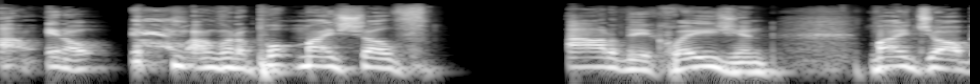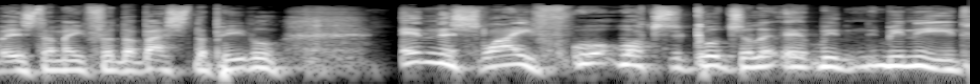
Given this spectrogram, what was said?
uh, you know, I'm going to put myself out of the equation. My job is to make for the best of the people. In this life, what's the good to live? We, we need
